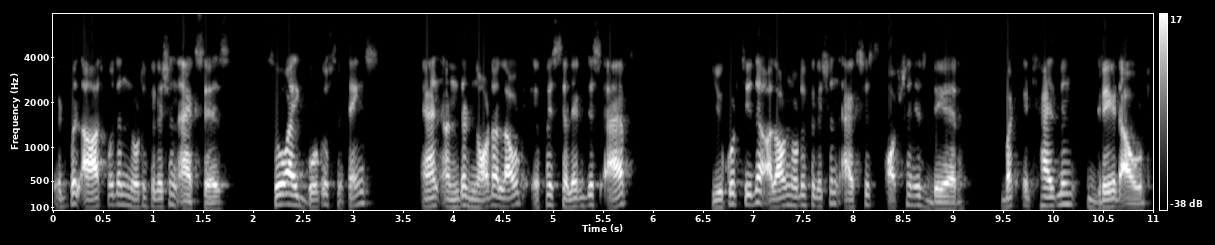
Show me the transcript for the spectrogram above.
it will ask for the notification access. So I go to settings and under not allowed, if I select this app, you could see the allow notification access option is there, but it has been grayed out.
